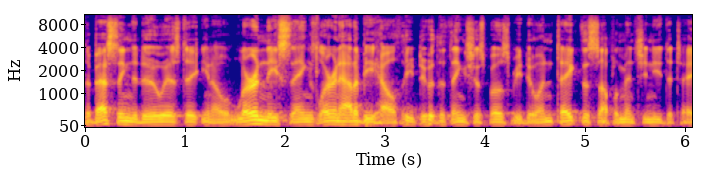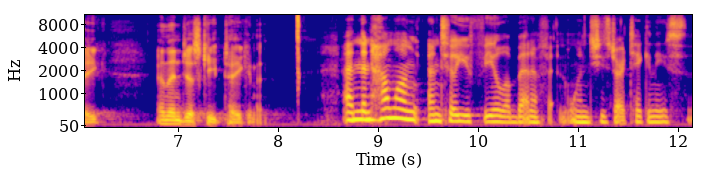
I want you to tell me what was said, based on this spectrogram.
the best thing to do is to, you know, learn these things, learn how to be healthy, do the things you're supposed to be doing, take the supplements you need to take, and then just keep taking it. And then how long until you feel a benefit when you start taking these?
